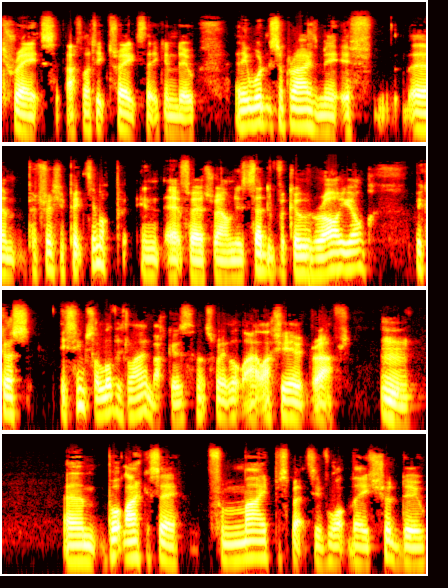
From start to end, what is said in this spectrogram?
traits, athletic traits that he can do. And it wouldn't surprise me if um, Patricia picked him up in uh, first round instead of Vancouver or Young, because he seems to love his linebackers. That's what it looked like last year at draft. Mm. Um, but like I say, from my perspective, what they should do,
